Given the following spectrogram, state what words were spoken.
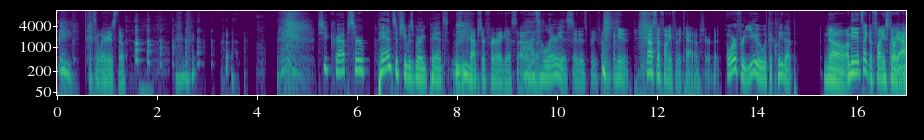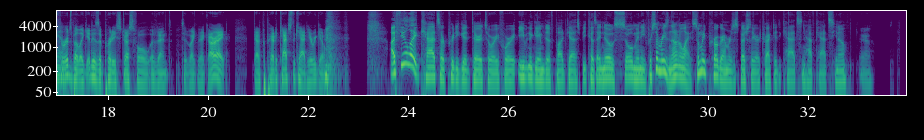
it's hilarious though. She craps her pants if she was wearing pants. She craps her fur, I guess. I Ah, that's know. hilarious. It is pretty funny. I mean, it's not so funny for the cat, I'm sure, but Or for you with the cleanup. no. I mean, it's like a funny story Oh, afterwards, but like it is a pretty stressful event to like like, all right, got to prepare to catch the cat. Here we go. I feel like cats are pretty good territory for even a game dev podcast because I know so many, for some reason, I don't know why, so many programmers especially are attracted to cats and have cats, you know? Yeah,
